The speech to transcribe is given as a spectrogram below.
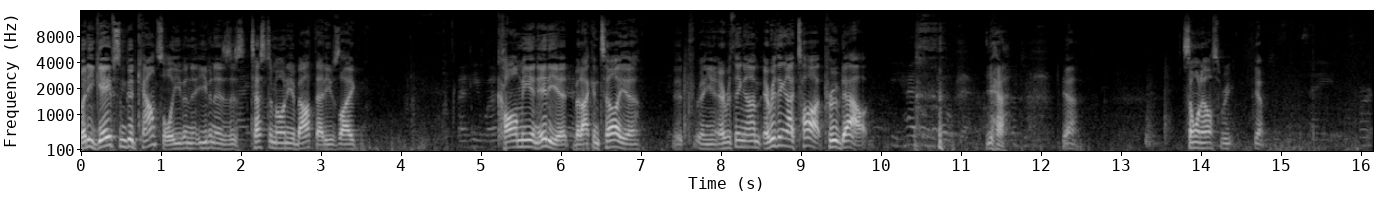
But he gave some good counsel, even even as his testimony about that. He was like, he "Call me an idiot, but I can tell you, it, you know, everything I'm everything I taught proved out." He had to know. Yeah, yeah. Someone else? Re- yeah. say it's hard.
